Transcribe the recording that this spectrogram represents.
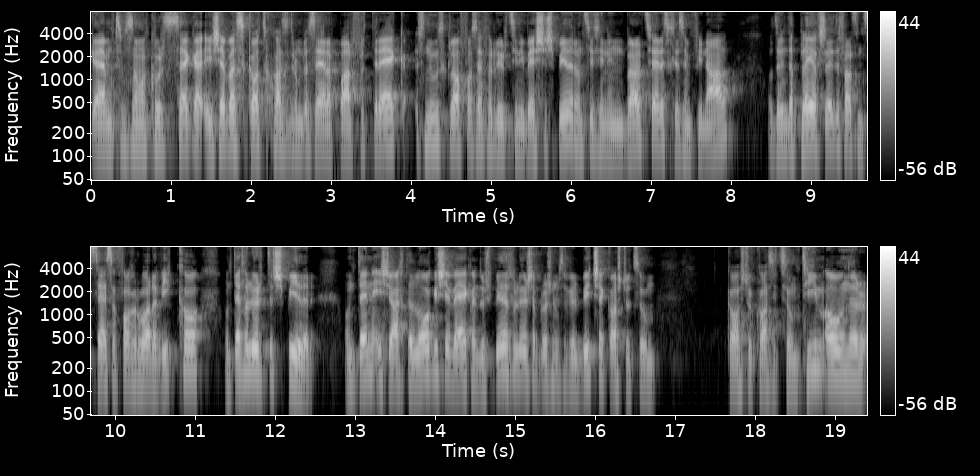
ähm, um es nochmal kurz zu sagen, ist eben, es geht quasi darum, dass er ein paar Verträge ausgelaufen also er verliert seine besten Spieler und sie sind in World Series, sie sind im Final oder in den Playoffs jedenfalls sind die Saison vorher sehr weit gekommen und dann verliert der Spieler. Und dann ist ja eigentlich der logische Weg, wenn du Spieler verlierst, aber du hast nicht so viel Budget, gehst du zum, gehst du quasi zum Team-Owner,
